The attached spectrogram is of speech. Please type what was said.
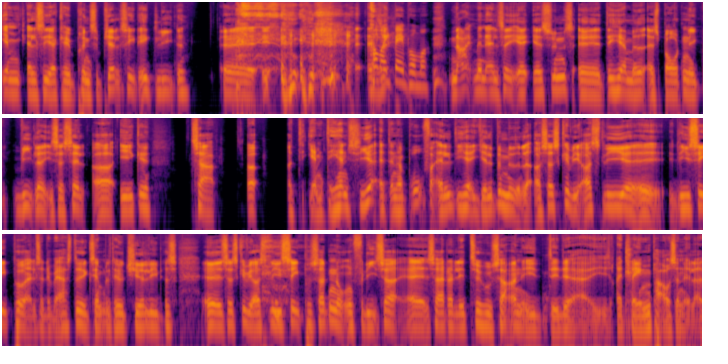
Jamen, altså, jeg kan principielt set ikke lide det. Øh, Kommer ikke bag på mig. Nej, men altså, jeg, jeg synes, øh, det her med, at sporten ikke hviler i sig selv, og ikke tager... Og, og jamen, det han siger, at den har brug for alle de her hjælpemidler, og så skal vi også lige, øh, lige se på, altså det værste eksempel, det er jo cheerleaders, øh, så skal vi også lige se på sådan nogen, fordi så, øh, så er der lidt til husaren i det der i reklamepauserne, eller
